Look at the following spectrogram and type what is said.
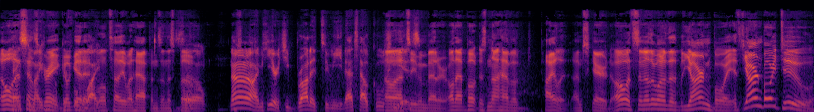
oh, that sounds great. Go get it. wife. We'll tell you what happens in this boat. So, no, no, no, I'm here. She brought it to me. That's how cool Oh, she that's even better. Oh, that boat does not have a pilot. I'm scared. Oh, it's another one of the Yarn Boy. It's Yarn Boy 2.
